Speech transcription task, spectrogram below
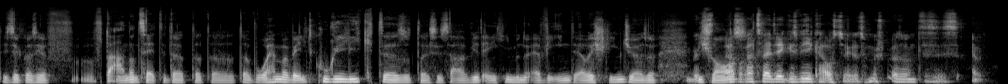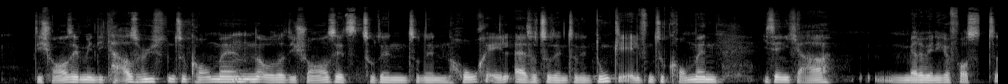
das ja quasi auf, auf, der anderen Seite der, der, der, der Warhammer Weltkugel liegt, also das ist auch, wird eigentlich immer nur erwähnt, aber es stimmt schon, also die Chance... Aber weit weg ist wie die Chaoszeuge zum Beispiel, also das ist die Chance eben in die Chaoswüsten zu kommen mhm. oder die Chance jetzt zu den, zu den Hochel also zu den, zu den Dunkelelfen zu kommen, ist eigentlich auch mehr oder weniger fast,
